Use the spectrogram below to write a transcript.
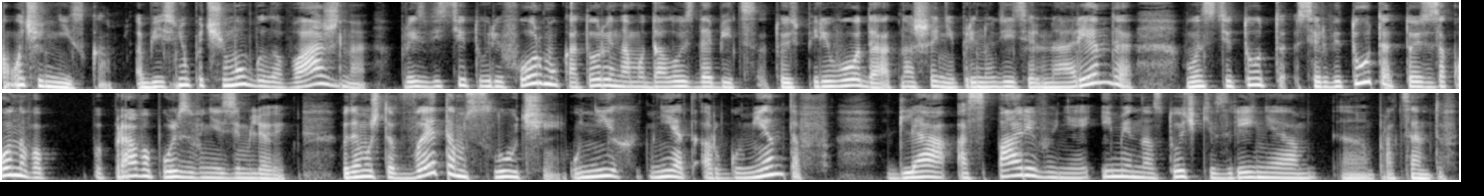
очень низко. Объясню, почему было важно произвести ту реформу, которой нам удалось добиться. То есть перевода отношений принудительной аренды в институт сервитута, то есть законного права пользования землей. Потому что в этом случае у них нет аргументов для оспаривания именно с точки зрения э, процентов.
